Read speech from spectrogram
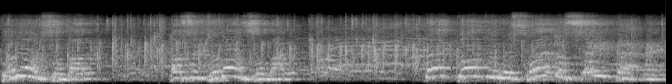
Come on, somebody. I said, come on, somebody. That donkey was trying to save that man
